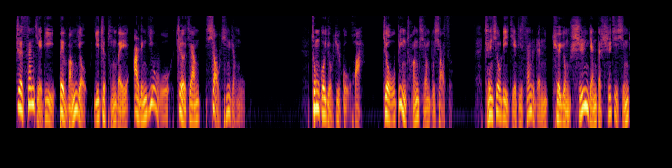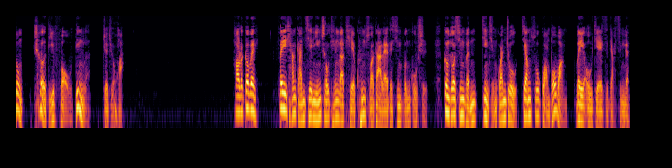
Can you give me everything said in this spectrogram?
这三姐弟被网友一致评为二零一五浙江孝亲人物。中国有句古话：“久病床前无孝子。”陈秀丽姐弟三个人却用十年的实际行动彻底否定了这句话。好了，各位。非常感谢您收听了铁坤所带来的新闻故事。更多新闻，敬请关注江苏广播网 v o g s 点新闻。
